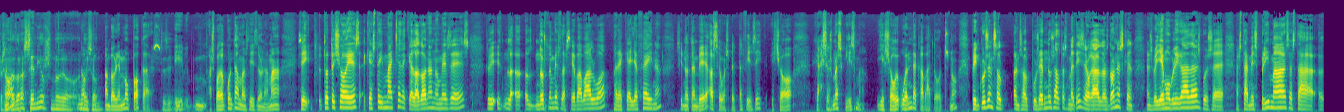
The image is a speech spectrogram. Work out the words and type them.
Presentadores sèniors no, no, no hi són. En veurem molt poques. Sí, sí. I mm, es poden comptar amb els dits d'una mà. És dir, tot això és aquesta imatge de que la dona només és... No és només la seva vàlua per aquella feina, sinó també el seu aspecte físic. Això, això és masclisme. I això ho hem d'acabar tots, no? Però inclús ens el, ens el posem nosaltres mateixes. A vegades les dones que ens veiem obligades doncs, eh, a estar més primes, a estar... eh,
